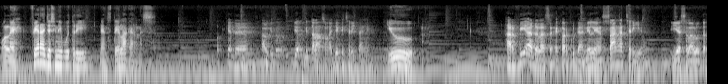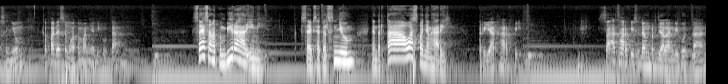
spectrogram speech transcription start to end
oleh Vera Jasini Putri dan Stella Ernest. Oke deh, kalau gitu yuk kita langsung aja ke ceritanya. Yuk. Harvey adalah seekor kudanil yang sangat ceria. Ia selalu tersenyum kepada semua temannya di hutan. Saya sangat gembira hari ini. Saya bisa tersenyum dan tertawa sepanjang hari. Teriak Harvey. Saat Harvey sedang berjalan di hutan,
